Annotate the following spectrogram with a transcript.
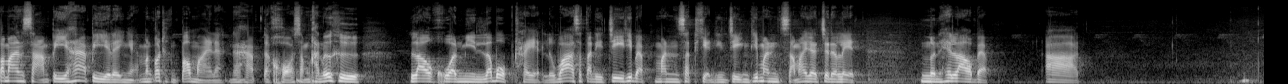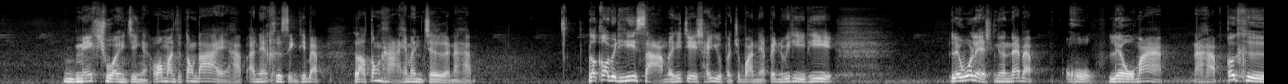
ประมาณ 3 ปี 5 ปีอะไรเงี้ยมันก็ถึงเป้าหมายแล้วนะครับ แต่ขอสำคัญก็คือ เราควรมีระบบเทรดหรือว่า strategy ที่แบบมันเสถียรจริง ๆ ที่มันสามารถจะ generate เงินให้เราแบบอ่า make sure จริงๆอะว่ามันจะต้องได้ครับ อันนี้คือสิ่งที่แบบเราต้องหาให้มันเจอนะครับ แล้วก็วิธีที่3เลยที่เจใช้อยู่ปัจจุบันเนี่ยเป็นวิธีที่ leverage เงินได้แบบโอ้โหเร็วมากนะครับ ก็คือ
